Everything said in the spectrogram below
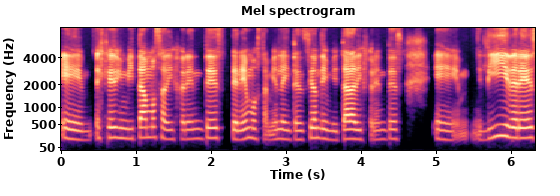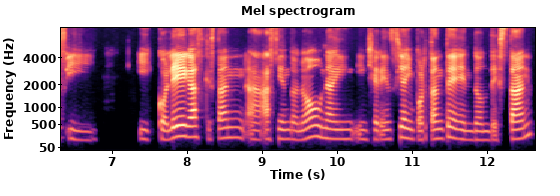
eh, es que invitamos a diferentes, tenemos también la intención de invitar a diferentes eh, líderes y, y colegas que están ah, haciendo ¿no? una injerencia importante en donde están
